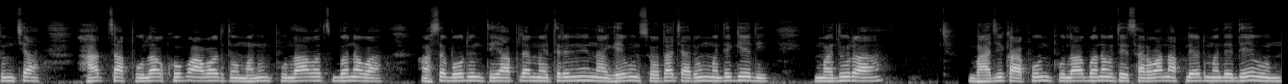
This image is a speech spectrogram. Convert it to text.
तुमच्या हातचा पुलाव खूप आवडतो म्हणून पुलावच बनवा असं बोलून ती आपल्या मैत्रिणींना घेऊन स्वतःच्या रूममध्ये गेली. मधुरा भाजी कापून पुलाव बनवते सर्वांना प्लेटमध्ये देऊन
